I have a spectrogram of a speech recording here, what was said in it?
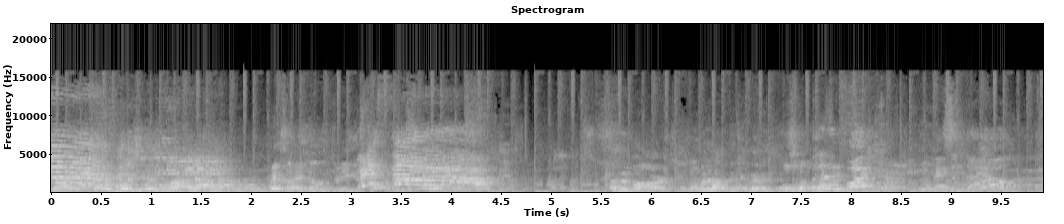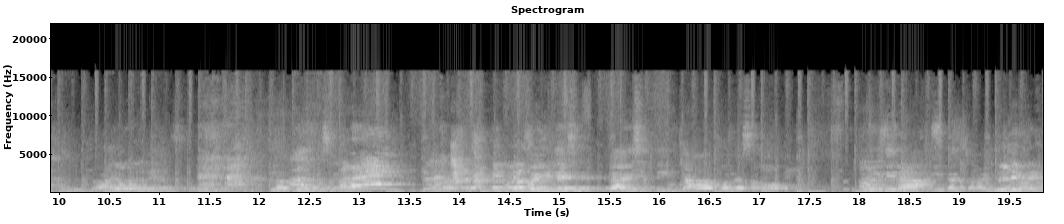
Dahil sa emotional bahala. Pero I don't drink. Ano ba, Art? Malapit ka na rin dun sa Ayaw ko din. Love ko na si Art. Uy, guys, guys, si Tim kahapon na sa office. Yung hindi nakakita, tsaka yung Related.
